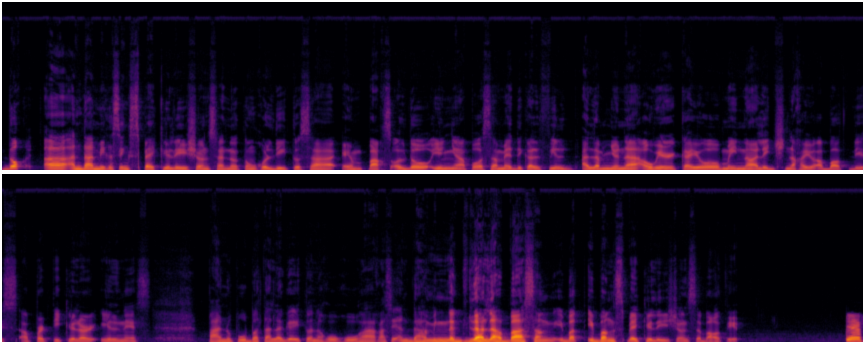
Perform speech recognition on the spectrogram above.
Doc, ah, ang dami kasing speculations ano tungkol dito sa MPOX. Although yun nga po sa medical field, alam nyo na, aware kayo, may knowledge na kayo about this ah, particular illness. Paano po ba talaga ito nakukuha? Kasi ang daming naglalabasang iba't ibang speculations about it. Yes,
